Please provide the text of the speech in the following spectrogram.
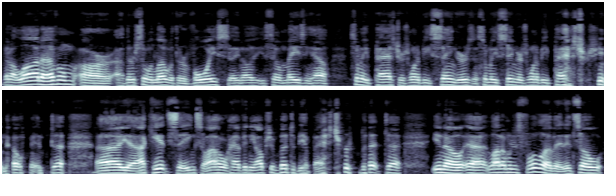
but a lot of them are uh, they're so in love with their voice. You know, it's so amazing how so many pastors want to be singers and so many singers want to be pastors. You know, and uh, uh, yeah, I can't sing, so I don't have any option but to be a pastor. but uh, you know, uh, a lot of them are just full of it, and so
